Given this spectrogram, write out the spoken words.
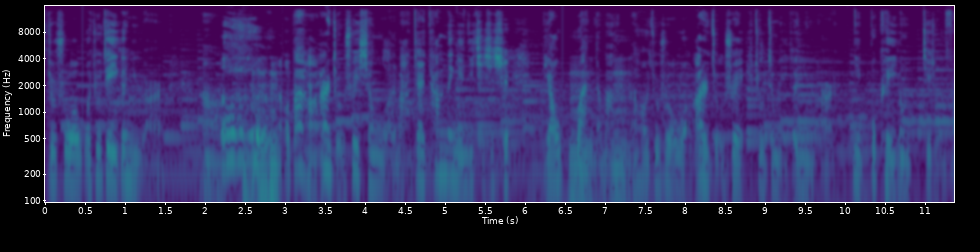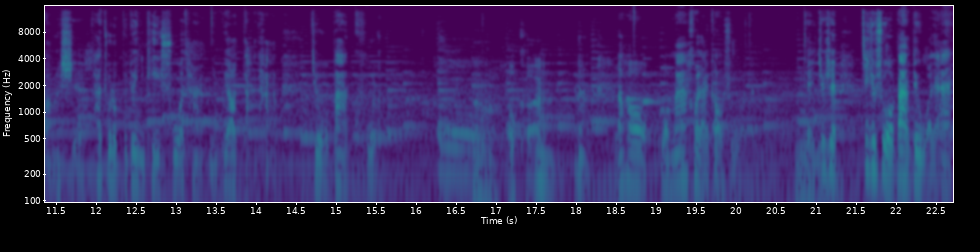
就说我就这一个女儿，嗯，我爸好像二十九岁生我的吧，在他们那个年纪其实是比较晚的嘛。嗯嗯然后就说我二十九岁就这么一个女儿，你不可以用这种方式，她做的不对，你可以说她，你不要打她。就我爸哭了，嗯嗯，好可爱。嗯，那然后我妈后来告诉我的，嗯对，就是这就是我爸对我的爱。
